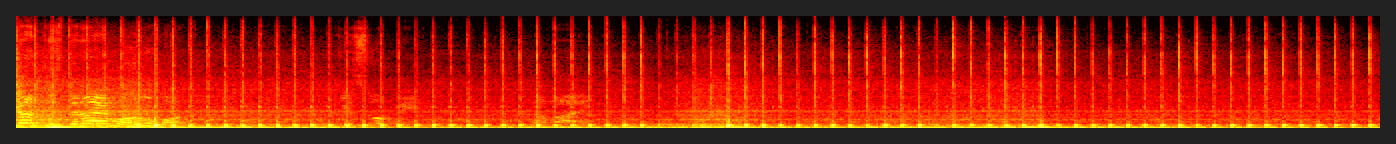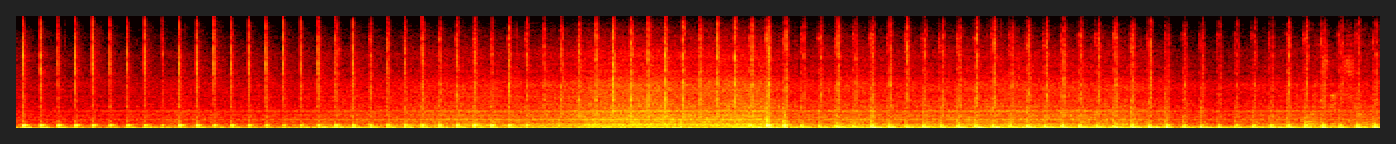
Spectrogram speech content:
Спочатку здираємо грубо ті чуть-чуть.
